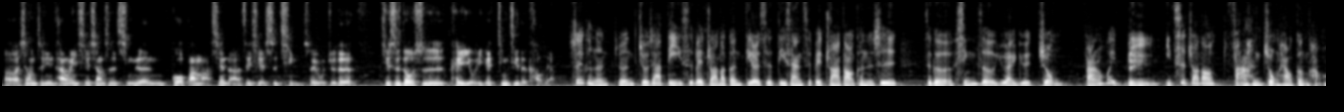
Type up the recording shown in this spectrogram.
呃像最近台湾一些像是行人过斑马线啊这些事情，所以我觉得。其实都是可以有一个经济的考量，所以可能觉得酒驾第一次被抓到，跟第二次、第三次被抓到，可能是这个刑责越来越重，反而会比一次抓到罚很重还要更好。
